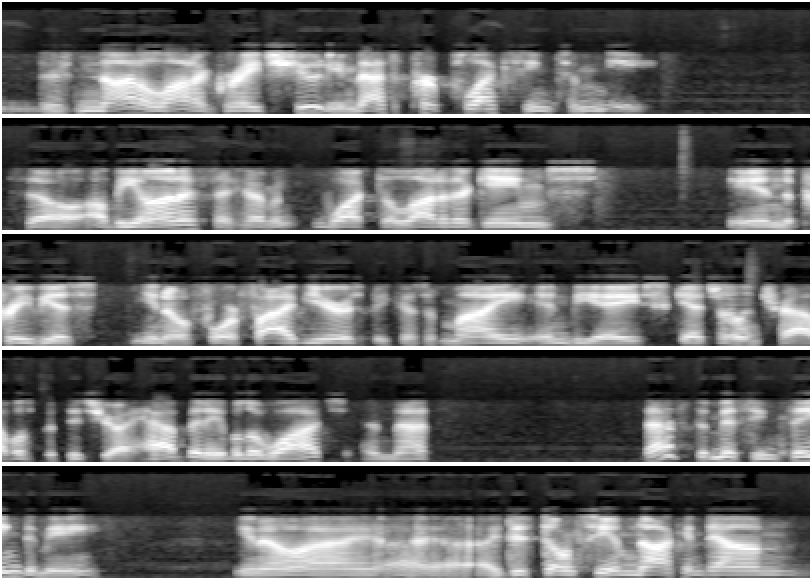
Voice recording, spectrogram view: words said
there's not a lot of great shooting. That's perplexing to me. So I'll be honest, I haven't watched a lot of their games in the previous, you know, four or five years because of my NBA schedule and travels. But this year I have been able to watch, and that's that's the missing thing to me. You know, I I, I just don't see them knocking down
